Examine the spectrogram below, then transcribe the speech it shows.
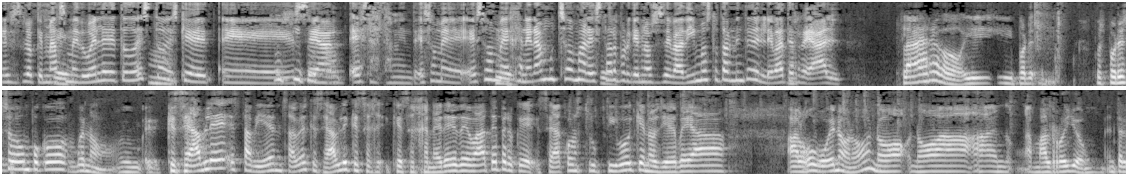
es lo que más Sí. me duele de todo esto Mm. es que eh, Sí, sí, sean exactamente eso me eso Sí. me genera mucho malestar porque nos evadimos totalmente del debate real Claro, y, y por, pues por eso un poco, bueno, eh, que se hable está bien, ¿sabes? Que se hable y que se, que se genere debate, pero que sea constructivo y que nos lleve a, algo bueno, ¿no? No, no a, a- a mal rollo entre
